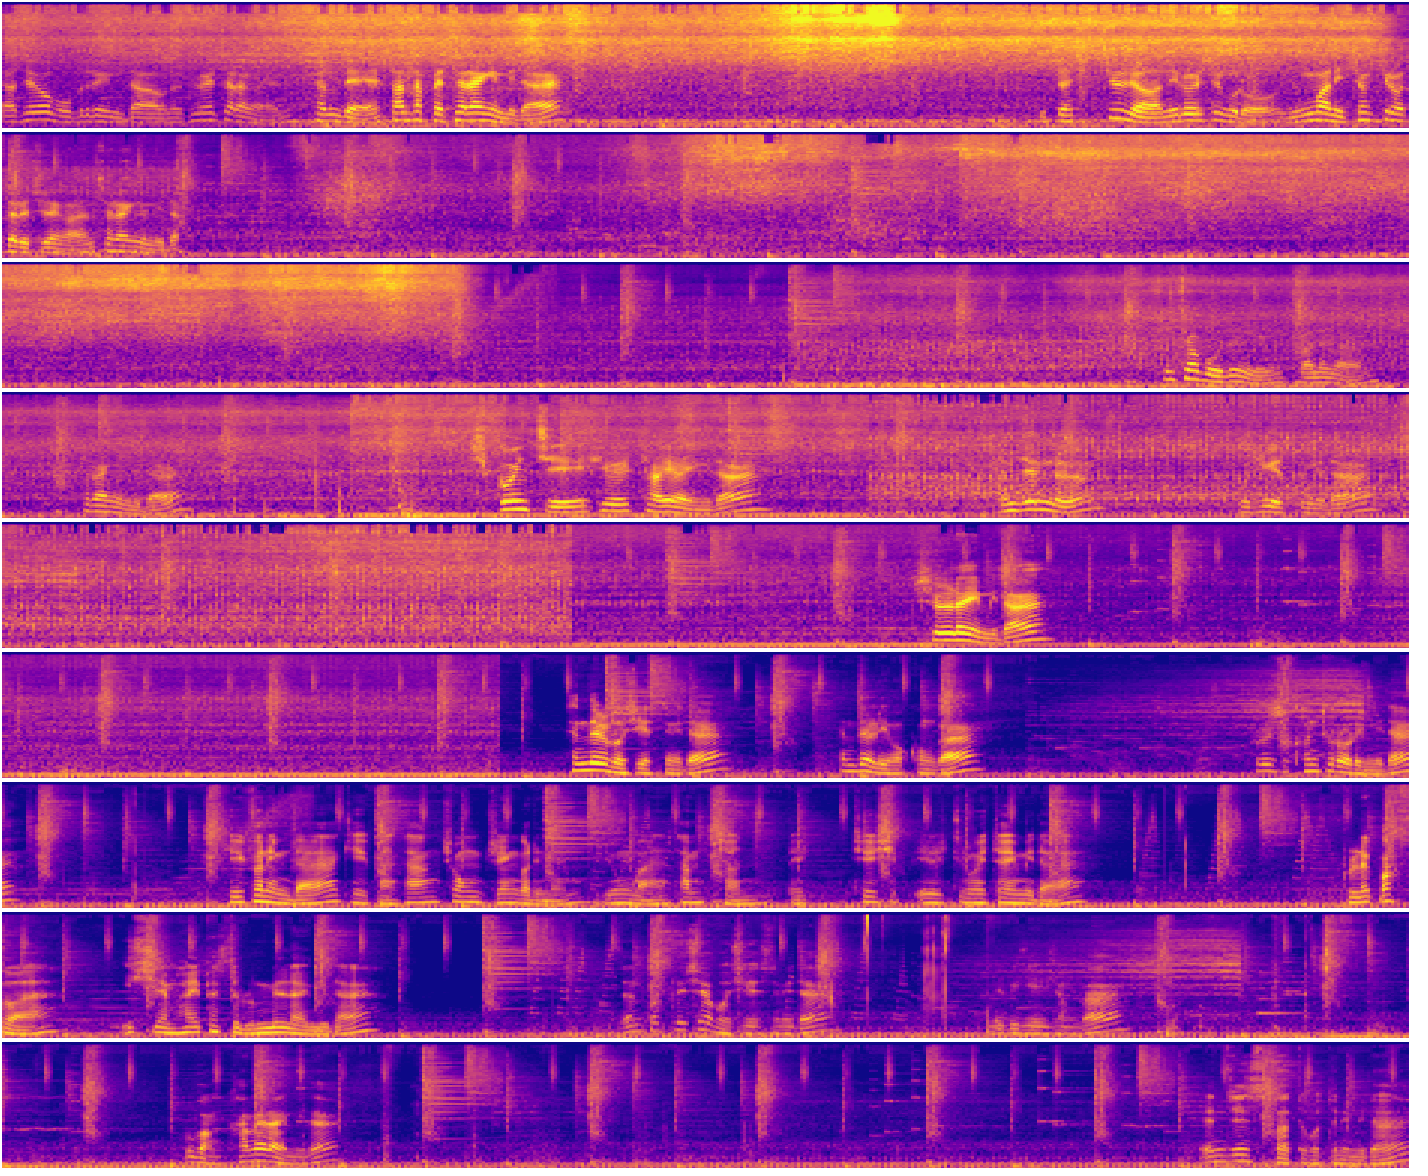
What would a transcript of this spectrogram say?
안녕하세요. 모브드림입니다. 오늘 소개 차량은 현대 산타페 차량입니다. 2017년 1월식으로 62,000km대를 주행한 차량입니다. 신차 보증이 가능한 차량입니다 19인치 휠 타이어입니다. 엔진룸 보시겠습니다. 실내입니다. 핸들 보시겠습니다. 핸들 리모컨과 크루즈 컨트롤입니다. 계기판입니다. 계기판상 총 주행거리는 63,171km입니다. 블랙박스와 ECM 하이패스 룸밀러입니다. 센터 표시해 보시겠습니다. 내비게이션과 후방 카메라입니다. 엔진 스타트 버튼입니다.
